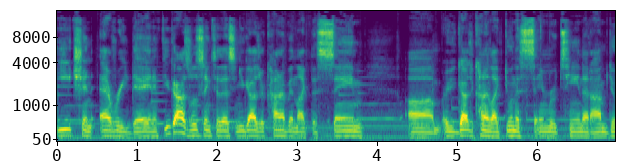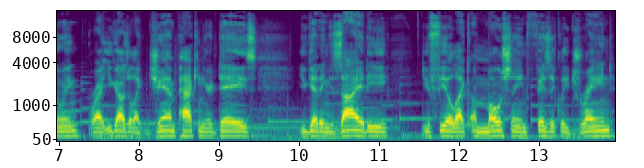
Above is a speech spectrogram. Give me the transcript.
each and every day. And if you guys are listening to this and you guys are kind of in like the same um, or you guys are kind of like doing the same routine that I'm doing, right? You guys are like jam packing your days, you get anxiety, you feel like emotionally and physically drained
